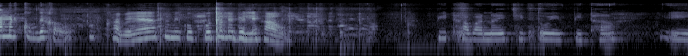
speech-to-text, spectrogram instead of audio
আমার কুক দেখাও টুক খাবে তুমি খুব বোতলে ঢেলে খাও পিঠা বানাই চিতই পিঠা এই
